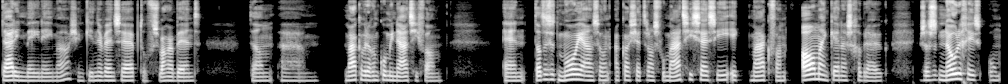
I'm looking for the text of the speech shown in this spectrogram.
daarin meenemen. Als je een kinderwens hebt of zwanger bent, dan um, maken we er een combinatie van. En dat is het mooie aan zo'n Akasha transformatiesessie. Ik maak van al mijn kennis gebruik. Dus als het nodig is om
